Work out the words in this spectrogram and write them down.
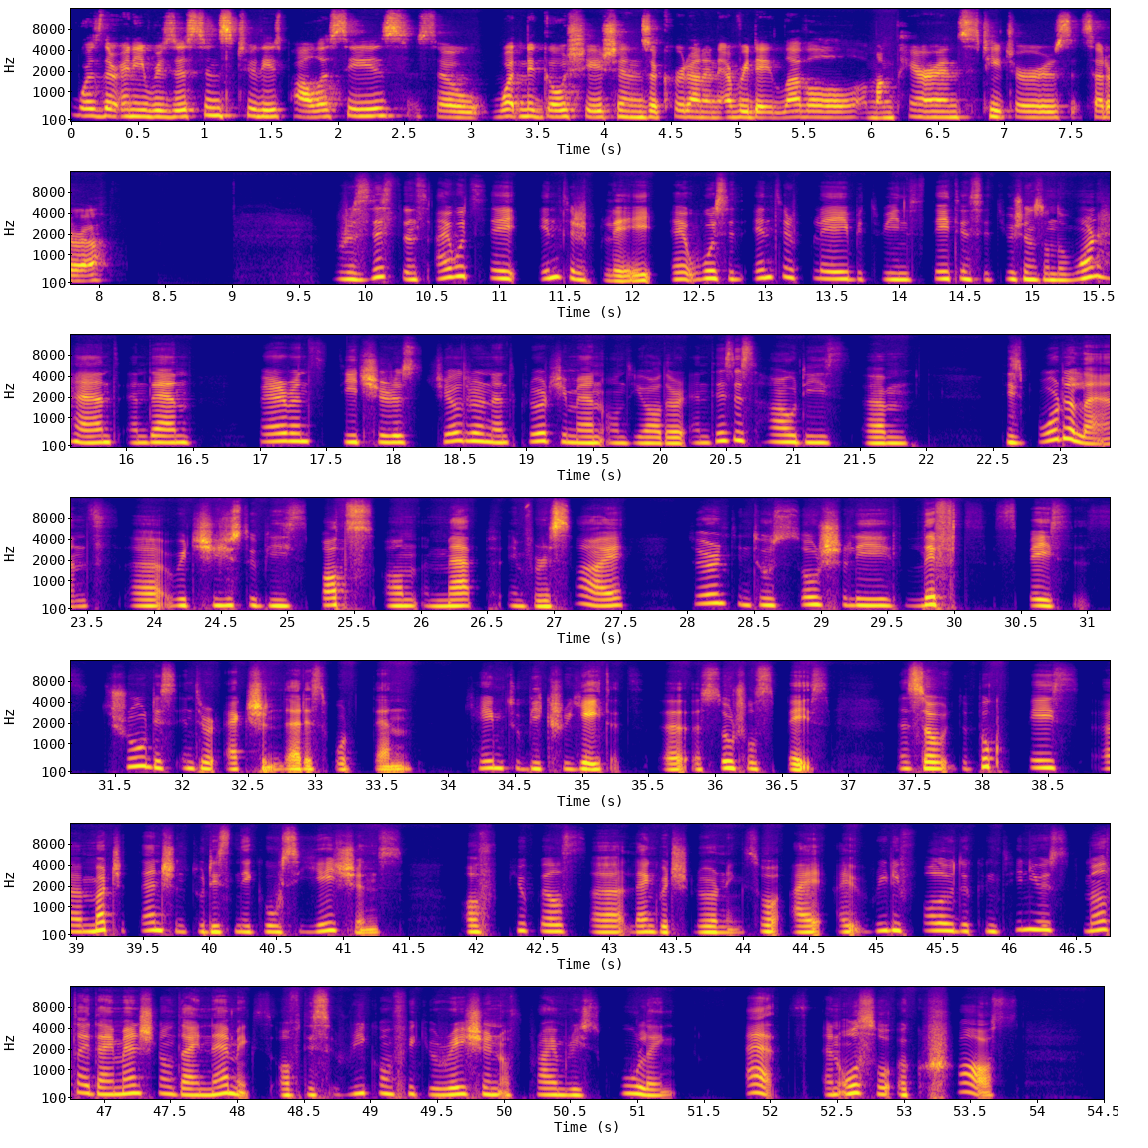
Was there any resistance to these policies? So, what negotiations occurred on an everyday level among parents, teachers, etc.? Resistance, I would say interplay. It was an interplay between state institutions on the one hand and then parents, teachers, children, and clergymen on the other. And this is how these um, these borderlands, uh, which used to be spots on a map in Versailles, turned into socially lived spaces through this interaction. That is what then came to be created, a, a social space. And so the book pays uh, much attention to these negotiations of pupils' uh, language learning. So I, I really follow the continuous multidimensional dynamics of this reconfiguration of primary schooling at and also across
